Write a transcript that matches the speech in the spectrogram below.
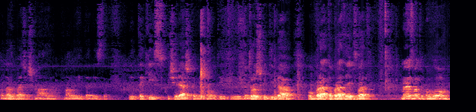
У нас, бачиш, мало, мало гітаристів. І такі з кучеряшками, там, трошки тебе, у брата, брата як звати? Мене звати Павло,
